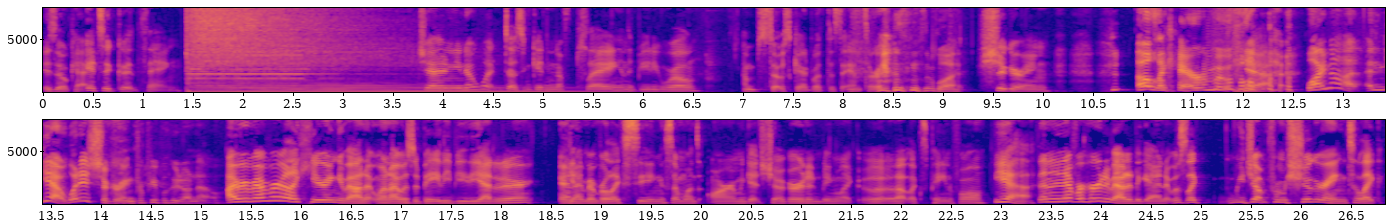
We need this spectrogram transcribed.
is okay. It's a good thing. Jen, you know what doesn't get enough play in the beauty world? I'm so scared what this answer is. what? Sugaring. Oh, like hair removal? Yeah. Why not? And yeah, what is sugaring for people who don't know? I remember like hearing about it when I was a baby beauty editor. And Yeah. I remember like seeing someone's arm get sugared and being like, ugh, that looks painful. Yeah. Then I never heard about it again. It was like we jumped from sugaring to like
